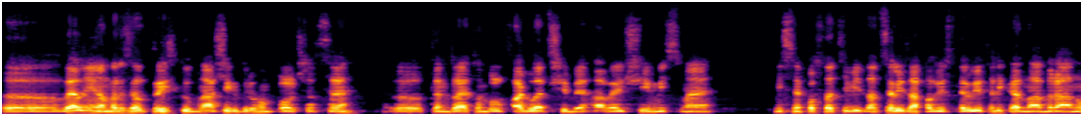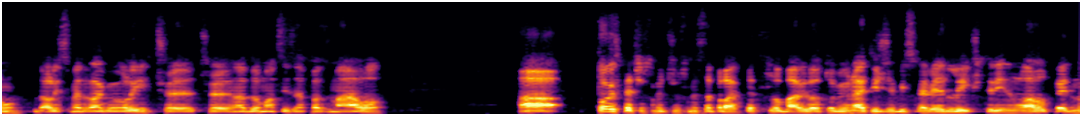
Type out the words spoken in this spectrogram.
uh, veľmi ma mrzel prístup našich v druhom polčase. Uh, ten Brighton bol fakt lepší, behavejší. My sme, my sme v podstate za celý zápas vystrelili trikrát na bránu, dali sme dva góly, čo je, čo je na domáci zápas málo. A to isté, čo sme, čo sme sa práve bavili o tom United, že by sme viedli 4-0 alebo 5-0,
